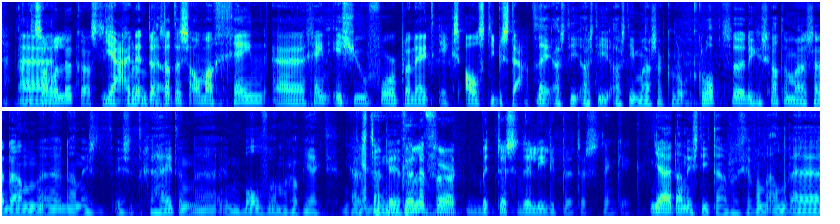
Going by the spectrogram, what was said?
Nou, dat Eh, zal wel lukken als die Ja, en dat, is. dat is allemaal geen, eh, geen issue voor planeet X als die bestaat. Nee, als die, als die, als die massa klo- klopt, eh, die geschatte massa, dan, eh, dan is, het, is het geheid een, eh, een bolvormig object. Dat is dan kun een Gulliver tussen de Lilliputters, denk ik. Ja, dan is die ten opzichte van de andere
